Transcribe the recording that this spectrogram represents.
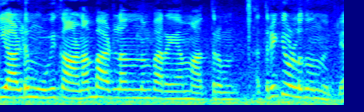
ഇയാളുടെ മൂവി കാണാൻ പാടില്ല എന്നൊന്നും പറയാൻ മാത്രം അത്രയ്ക്കുള്ളതൊന്നുമില്ല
